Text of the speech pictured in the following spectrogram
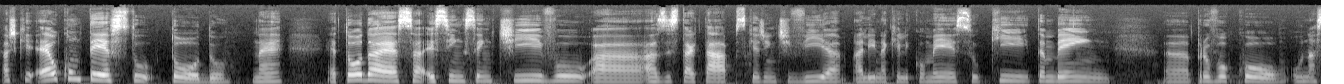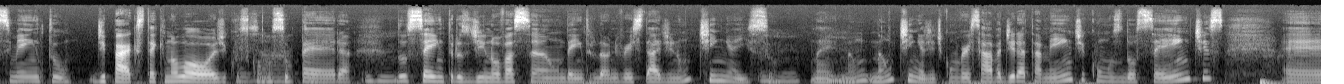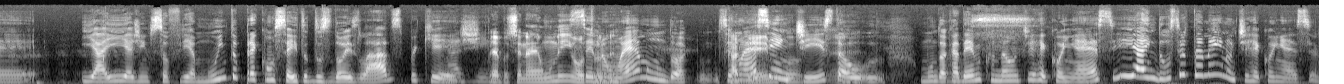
acho que é o contexto todo, né? É toda essa esse incentivo às startups que a gente via ali naquele começo, que também ah, provocou o nascimento de parques tecnológicos, como Exato. Supera, Uhum. dos centros de inovação dentro da universidade. Não tinha isso, Uhum. né? Não, não tinha. A gente conversava diretamente com os docentes. é, e aí a gente sofria muito preconceito dos dois lados, porque Imagina. É, você não é um nem outro, você não né? é mundo, você não é Acadêmico, cientista, é. o mundo acadêmico não te reconhece e a indústria também não te reconhece.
